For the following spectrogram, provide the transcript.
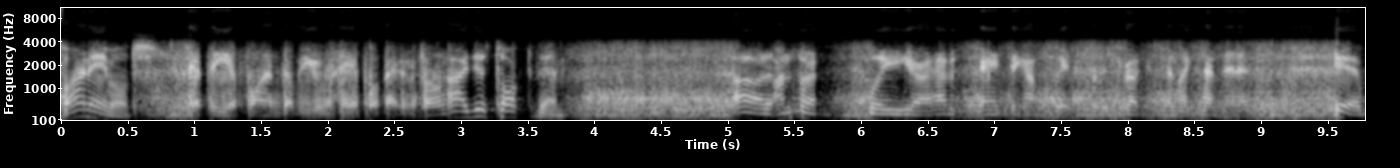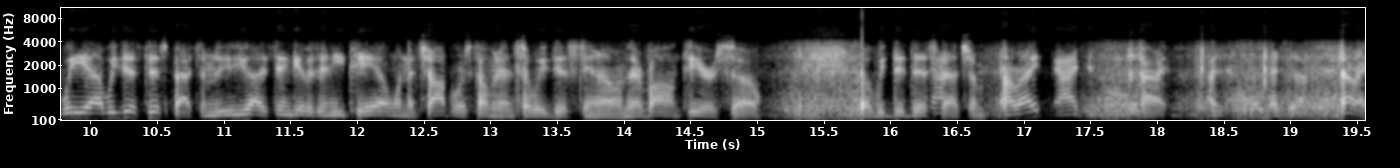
Fire and ambulance. Get the uh, Flying W airport back on the phone. I just talked to them. I'm sorry. Employee here. I haven't seen anything. I'm waiting for the truck. It's like 10 minutes. Yeah, we uh, we just dispatched them. You guys didn't give us an ETA when the chopper was coming in, so we just, you know, and they're volunteers, so. But we did dispatch them. All right? Yeah, I just... All right. I just... Heads up. All right.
